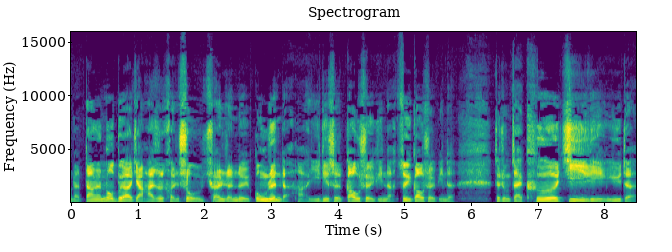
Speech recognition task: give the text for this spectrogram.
那当然诺贝尔奖还是很受全人类公认的啊，一定是高水平的、最高水平的这种在科技领域的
